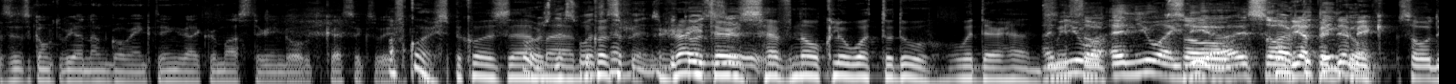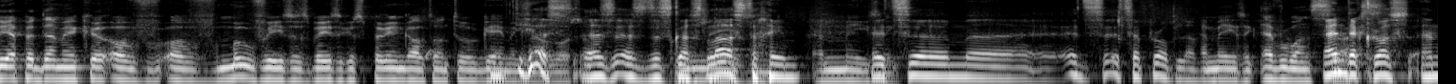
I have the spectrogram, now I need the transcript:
is this going to be an ongoing thing like remastering old classics? Of course, because Of course, um, uh, because happens, because, writers uh, have no clue what to do with their hands. a I mean, new so- a new idea. So, is so hard the to think of. epidemic, so the epidemic of of movies is basically spilling out onto gaming. yes, as as discussed last time, amazing, it's um uh, it's it's a problem, amazing. Everyone sucks. and across and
